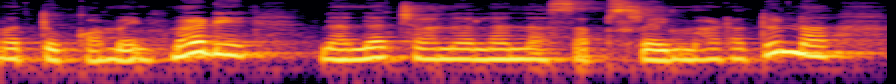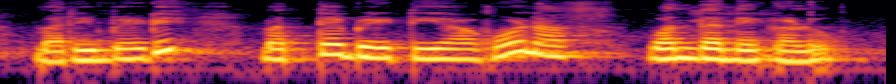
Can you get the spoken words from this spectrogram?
ಮತ್ತು ಕಾಮೆಂಟ್ ಮಾಡಿ ನನ್ನ ಚಾನಲನ್ನು ಸಬ್ಸ್ಕ್ರೈಬ್ ಮಾಡೋದನ್ನು ಮರಿಬೇಡಿ. ಮತ್ತೆ ಭೇಟಿಯಾಗೋಣ. ವಂದನೆಗಳು.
